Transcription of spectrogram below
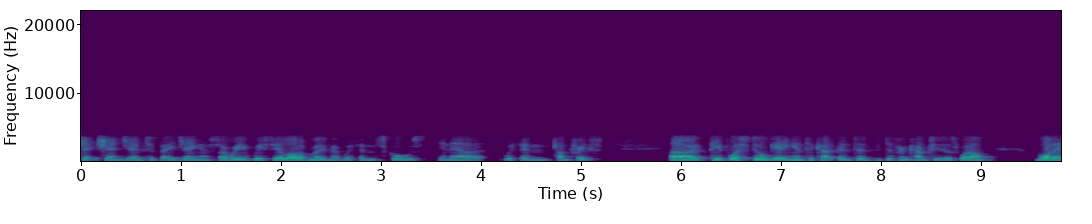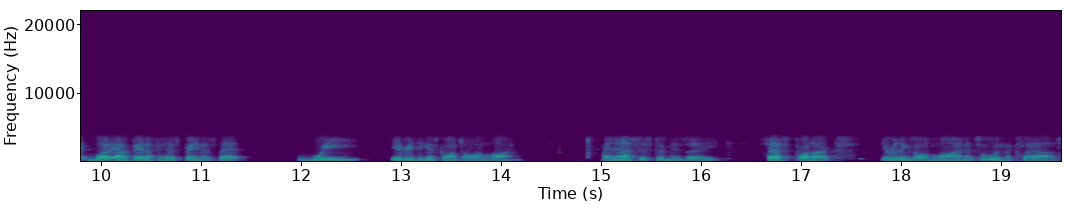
Shenzhen to Beijing. And so we, we see a lot of movement within schools in our within countries. Uh, people are still getting into into different countries as well. What what our benefit has been is that we everything has gone to online. And our system is a SaaS product. Everything's online. It's all in the cloud.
